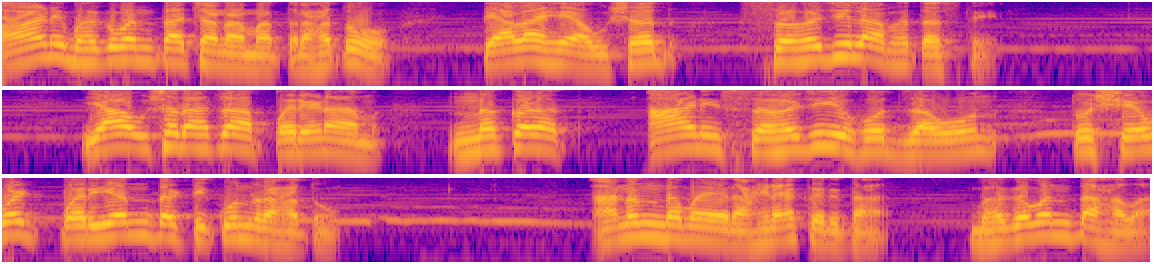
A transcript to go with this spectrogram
आणि भगवंताच्या नामात राहतो त्याला हे औषध सहजी लाभत असते. या औषधाचा परिणाम नकळत आणि सहजी होत जाऊन तो शेवटपर्यंत टिकून राहतो. आनंदमय राहण्याकरिता भगवंत हवा.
